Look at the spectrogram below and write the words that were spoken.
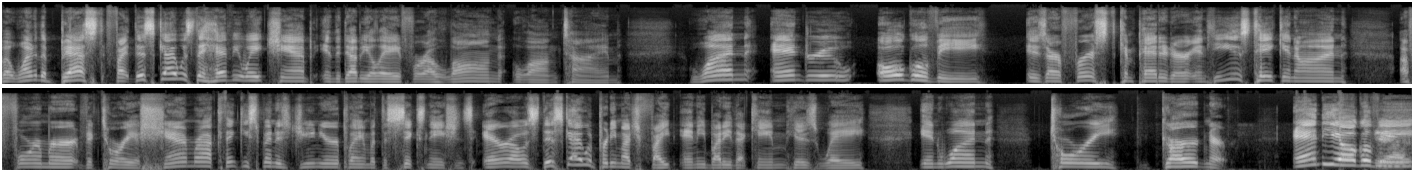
but one of the best fight. This guy was the heavyweight champ in the WLA for a long, long time. One Andrew Ogilvy is our first competitor, and he is taking on a former Victoria Shamrock. I think he spent his junior playing with the Six Nations Arrows. This guy would pretty much fight anybody that came his way. In one, Tory Gardner. Andy Ogilvy Yeah.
